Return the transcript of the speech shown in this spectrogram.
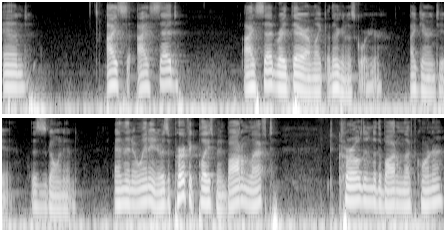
And I, I said I said right there, I'm like, they're going to score here. I guarantee it. This is going in and then it went in. It was a perfect placement, bottom left, curled into the bottom left corner.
